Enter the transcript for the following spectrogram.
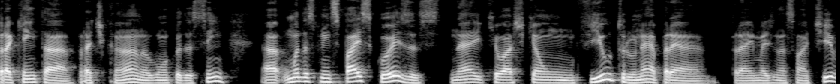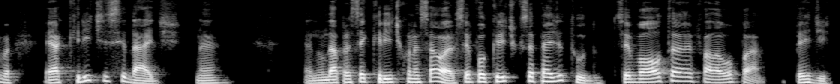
para quem está praticando alguma coisa assim, uma das principais coisas, né, e que eu acho que é um filtro, né, para para a imaginação ativa, é a criticidade, né? É, não dá para ser crítico nessa hora. Se você for crítico, você perde tudo. Você volta e fala, opa, perdi,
